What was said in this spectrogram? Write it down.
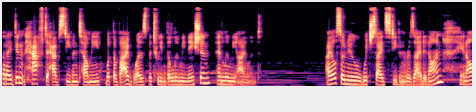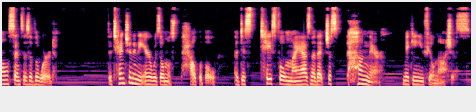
but I didn't have to have Stephen tell me what the vibe was between the Lummi Nation and Lummi Island. I also knew which side Stephen resided on, in all senses of the word. The tension in the air was almost palpable, a distasteful miasma that just hung there, making you feel nauseous.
